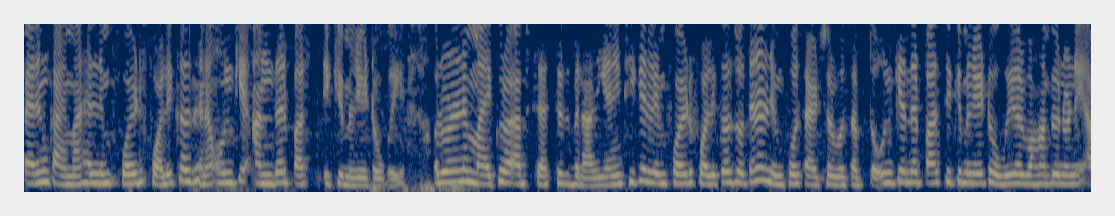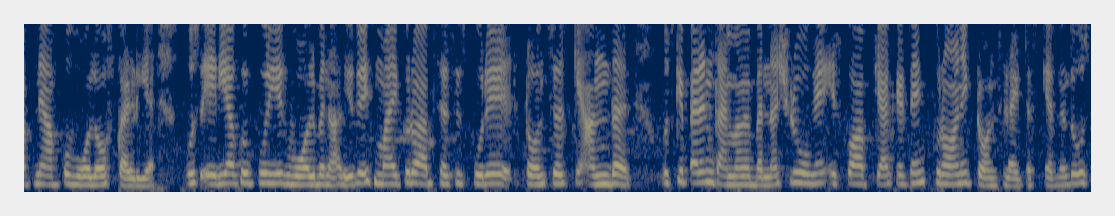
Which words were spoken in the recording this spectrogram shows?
पेरन कायमा है लिम्फोइड फॉलिकल्स है ना, उनके अंदर पस एक्यूमुलेट हो गई है और उन्होंने माइक्रो एब्सेसिस बना लिया यानी ठीक है लिम्फोइड फॉलिकल्स होते हैं ना लिम्फोसाइड्स और वो सब तो उनके अंदर पास एक्यूमुलेट हो गई और वहाँ पर उन्होंने अपने आप को वॉल ऑफ़ कर लिया उस एरिया को पूरी एक वॉल बना ली तो एक माइक्रो एब्सेसिस पूरे टॉन्सिल्स के अंदर उसके पेरन कायमा में बनना शुरू हो गए इसको आप क्या कहते हैं क्रॉनिक टॉन्सिलाइटिस कहते हैं। तो उस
